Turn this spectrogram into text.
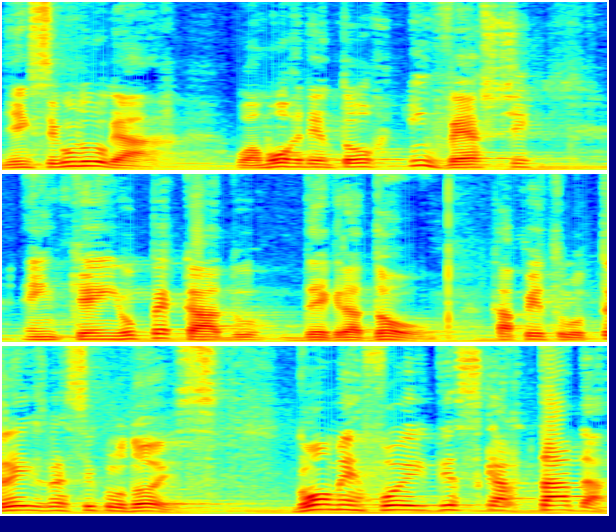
E em segundo lugar, o amor redentor investe em quem o pecado degradou. Capítulo 3, versículo 2. Gomer foi descartada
